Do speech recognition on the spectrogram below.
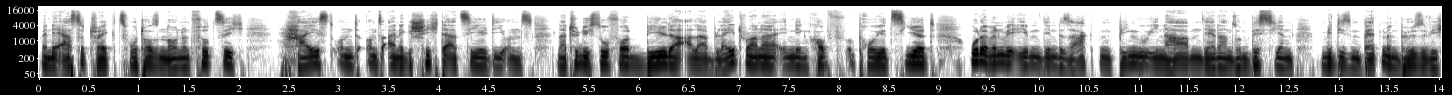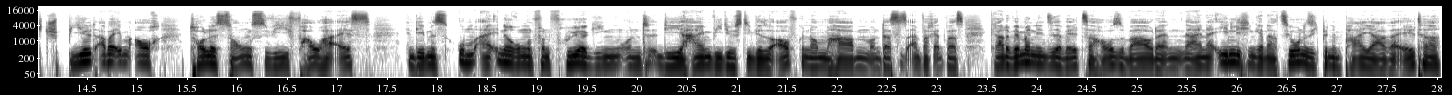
wenn der erste Track 2049 heißt und uns eine Geschichte erzählt, die uns natürlich sofort Bilder aller Blade Runner in den Kopf projiziert. Oder wenn wir eben den besagten Pinguin haben, der dann so ein bisschen mit diesem Batman-Bösewicht spielt, aber eben auch tolle Songs wie VHS, in dem es um Erinnerungen von früher ging und die Heimvideos, die wir so aufgenommen haben. Und das ist einfach etwas, gerade wenn man in dieser Welt zu Hause war oder in einer ähnlichen Generation ist, ich bin ein paar Jahre älter,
